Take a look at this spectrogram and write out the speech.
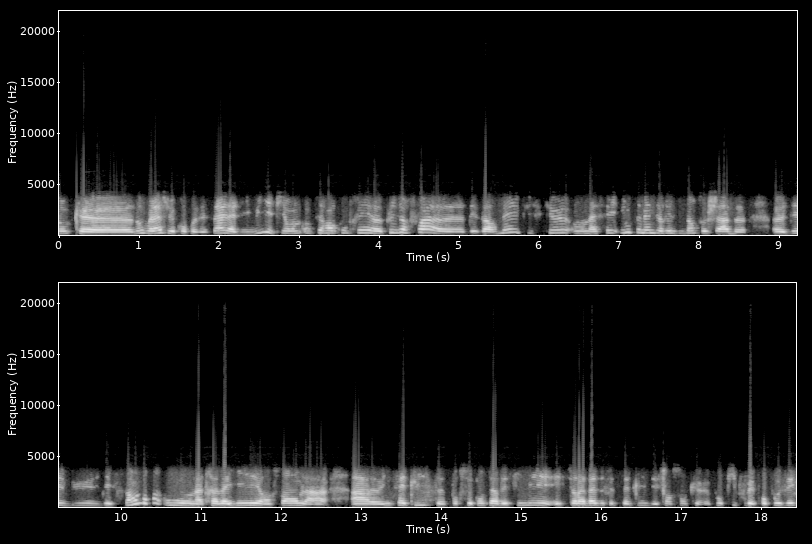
Donc euh, donc voilà, je lui ai proposé ça. Elle a dit oui. Et puis on, s'est rencontrés euh, plusieurs fois euh, désormais puisque on a fait une semaine de résidence au Chab euh, début décembre où on a travaillé ensemble à, à une setlist pour ce concert dessiné et sur la base de cette setlist des chansons que Poppy pouvait proposer,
